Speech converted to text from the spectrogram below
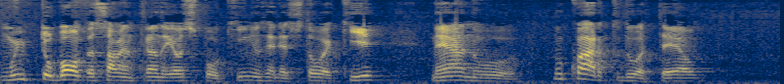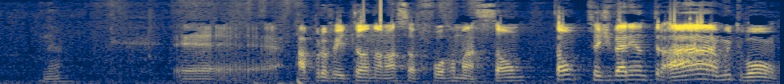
Muito bom, pessoal, entrando aí aos pouquinhos. Ainda estou aqui, né, no, no quarto do hotel, né? É, aproveitando a nossa formação. Então, se estiverem entrando. Ah, muito bom.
